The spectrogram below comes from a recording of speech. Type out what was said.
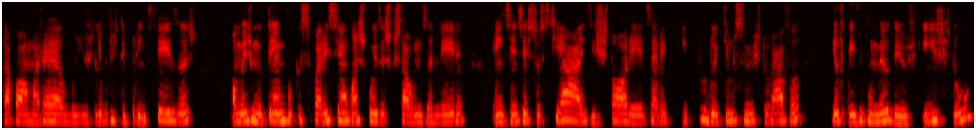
Capão Amarelo e os livros de princesas, ao mesmo tempo que se pareciam com as coisas que estávamos a ler em ciências sociais, história, etc. E tudo aquilo se misturava eu fiquei tipo, meu Deus, isto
